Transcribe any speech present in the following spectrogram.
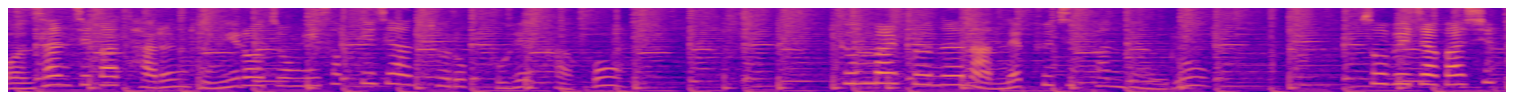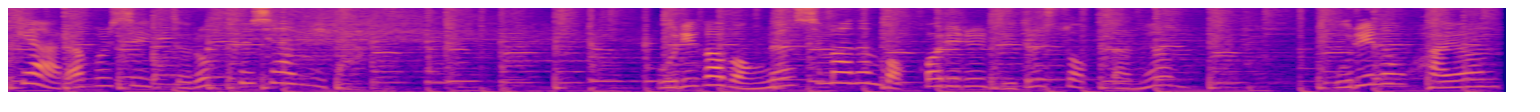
원산지가 다른 동일 어종이 섞이지 않도록 부획하고 손말 또는 안내 표지판 등으로 소비자가 쉽게 알아볼 수 있도록 표시합니다. 우리가 먹는 수많은 먹거리를 믿을 수 없다면 우리는 과연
